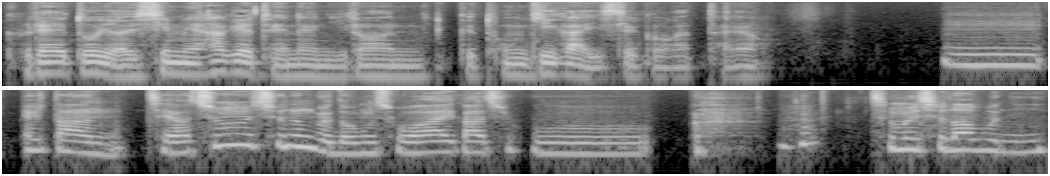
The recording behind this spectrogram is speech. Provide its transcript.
그래도 열심히 하게 되는 이런 그 동기가 있을 것 같아요. 음, 일단 제가 춤을 추는 걸 너무 좋아해가지고 춤을 추다 보니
